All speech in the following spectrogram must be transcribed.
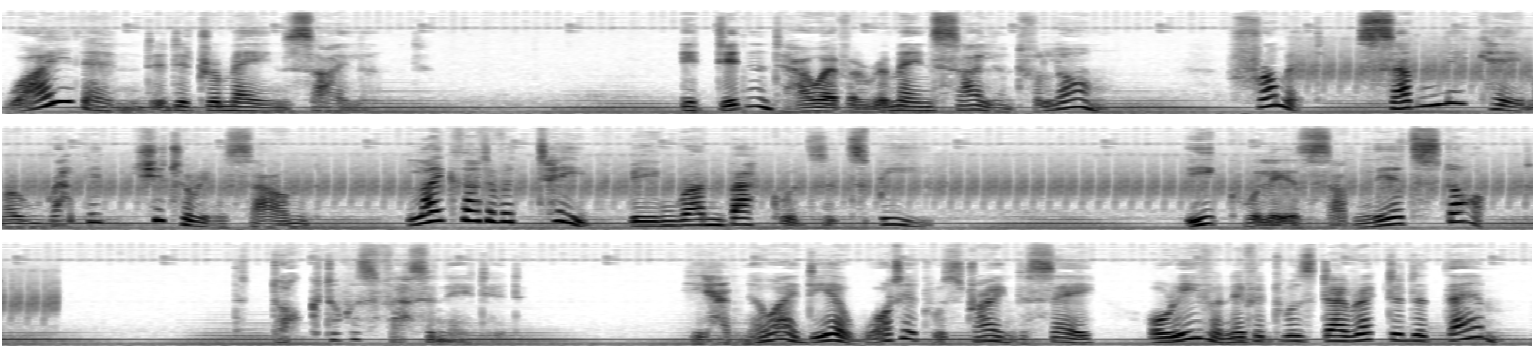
Why then did it remain silent? It didn't, however, remain silent for long. From it suddenly came a rapid chittering sound, like that of a tape being run backwards at speed. Equally as suddenly it stopped. The doctor was fascinated. He had no idea what it was trying to say, or even if it was directed at them.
